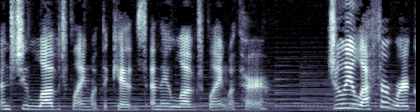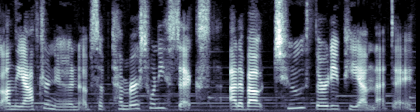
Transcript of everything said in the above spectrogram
and she loved playing with the kids, and they loved playing with her. Julie left for work on the afternoon of September 26th at about 2:30 p.m. that day.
